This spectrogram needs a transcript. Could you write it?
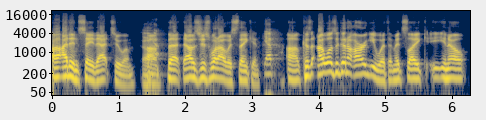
uh, i didn't say that to him Oh. uh, that that was just what i was thinking yep. because I wasn't going to argue with him. It's like you know, it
